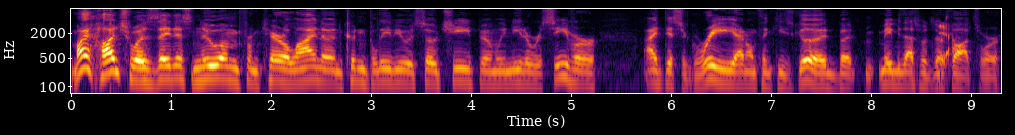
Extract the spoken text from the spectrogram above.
My hunch was they just knew him from Carolina and couldn't believe he was so cheap, and we need a receiver. I disagree. I don't think he's good, but maybe that's what their yeah. thoughts were.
